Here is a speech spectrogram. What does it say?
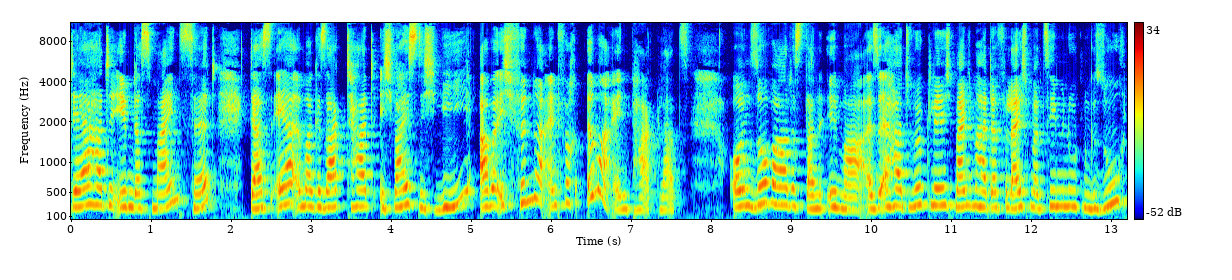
der hatte eben das Mindset, dass er immer gesagt hat, ich weiß nicht wie, aber ich finde einfach immer einen Parkplatz. Und so war das dann immer. Also er hat wirklich, manchmal hat er vielleicht mal 10 Minuten gesucht,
